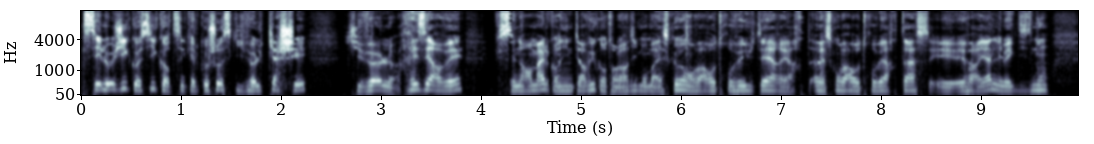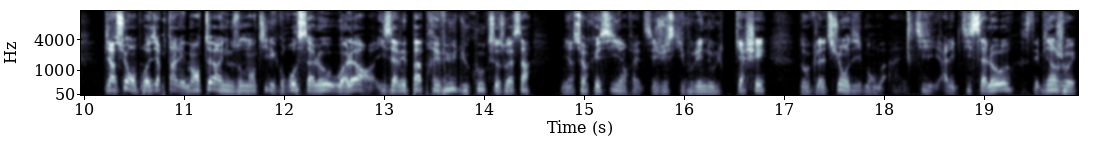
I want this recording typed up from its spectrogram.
c'est logique aussi quand c'est quelque chose qu'ils veulent cacher, qu'ils veulent réserver, c'est normal qu'en interview, quand on leur dit bon bah est-ce qu'on va retrouver Uther et euh, est-ce qu'on va retrouver Arthas et Varian, les mecs disent non. Bien sûr, on pourrait dire, putain, les menteurs, ils nous ont menti, les gros salauds, ou alors, ils avaient pas prévu, du coup, que ce soit ça. Bien sûr que si, en fait, c'est juste qu'ils voulaient nous le cacher. Donc là-dessus, on dit, bon, bah, les petits, ah, les salauds, c'était bien joué.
